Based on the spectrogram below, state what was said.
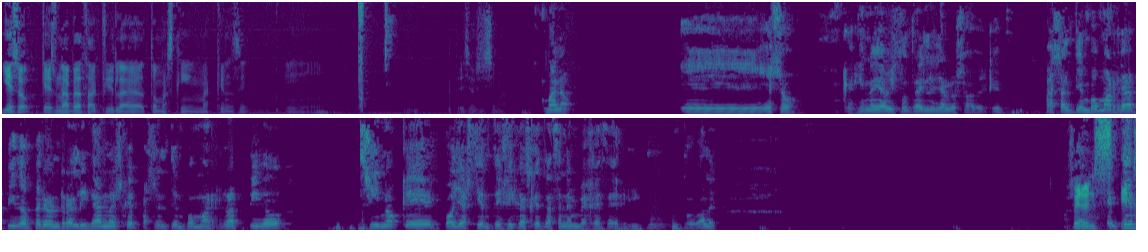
Y eso, que es una pedazo actriz, la Thomas King Mackenzie. Y... Preciosísima. Bueno, eh, eso, que quien no haya visto el tráiler ya lo sabe, que pasa el tiempo más rápido, pero en realidad no es que pase el tiempo más rápido, sino que pollas científicas que te hacen envejecer y punto, ¿vale? O sea, Pero en- en-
